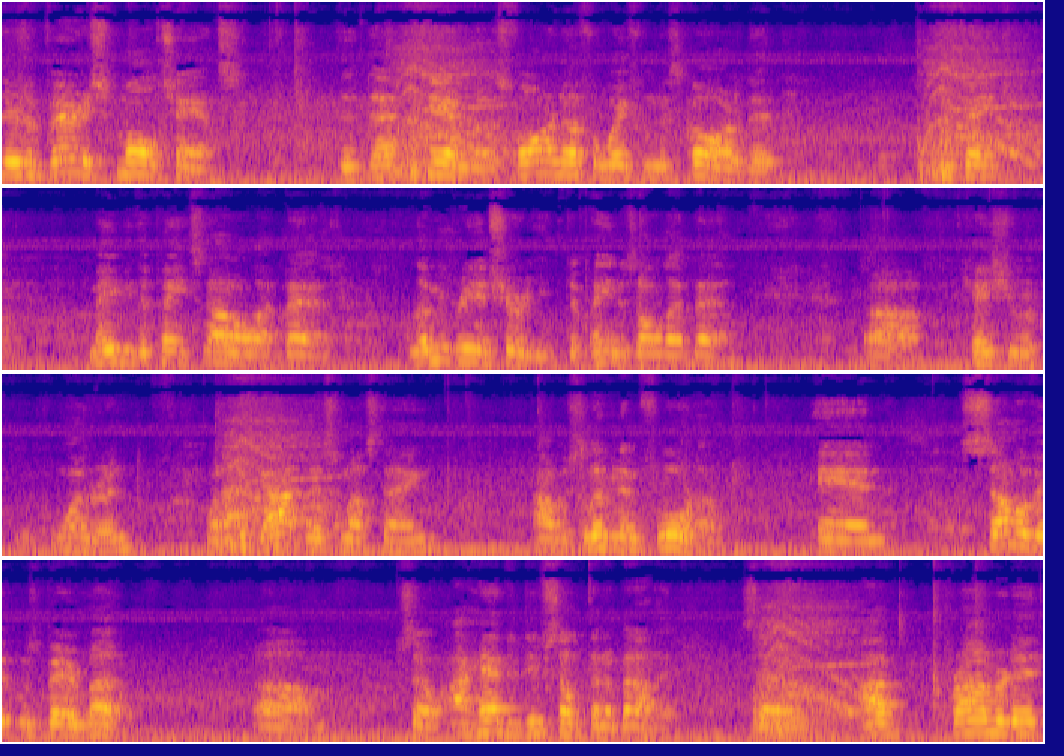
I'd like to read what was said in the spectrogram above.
there's a very small chance that that camera is far enough away from this car that you think maybe the paint's not all that bad. Let me reassure you, the paint is all that bad. Uh, in case you were wondering, when I got this Mustang, I was living in Florida and some of it was bare metal. Um, so I had to do something about it. So I primered it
